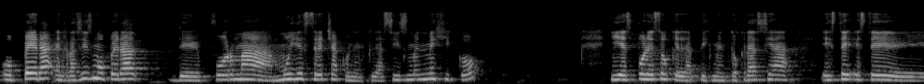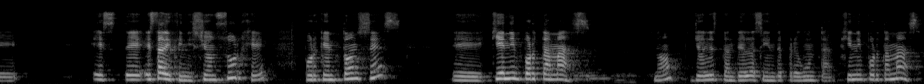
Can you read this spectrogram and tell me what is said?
opera, el racismo opera de forma muy estrecha con el clasismo en México. Y es por eso que la pigmentocracia, este, este este, esta definición surge porque entonces, eh, ¿quién importa más? ¿No? Yo les planteo la siguiente pregunta, ¿quién importa más?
